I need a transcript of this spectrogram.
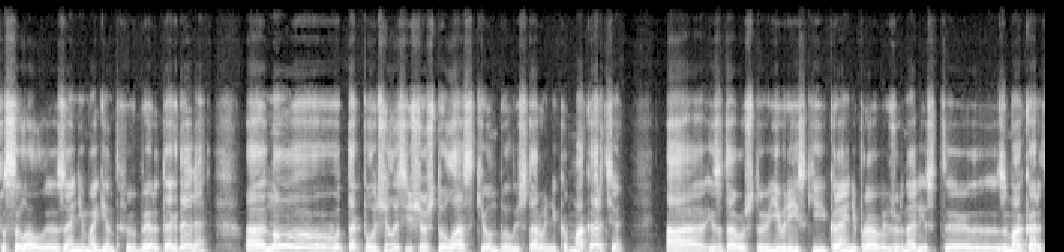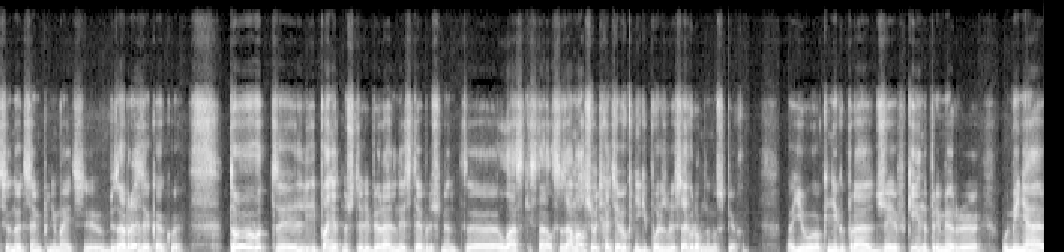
посылал за ним агентов ФБР и так далее. А, но вот так получилось еще, что Ласки, он был и сторонником Маккарти, а из-за того, что еврейский крайне правый журналист э, за Маккарти, ну это, сами понимаете, безобразие какое, то вот э, и понятно, что либеральный истеблишмент э, Ласки старался замалчивать, хотя его книги пользовались огромным успехом. Его книга про JFK, например, э, у меня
